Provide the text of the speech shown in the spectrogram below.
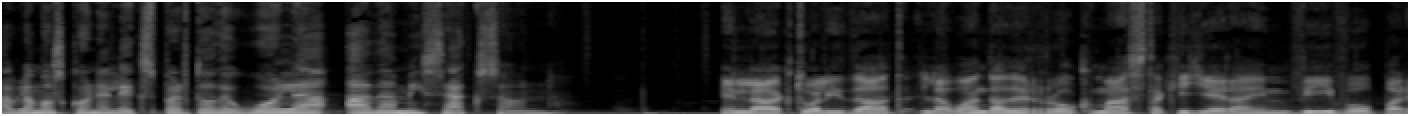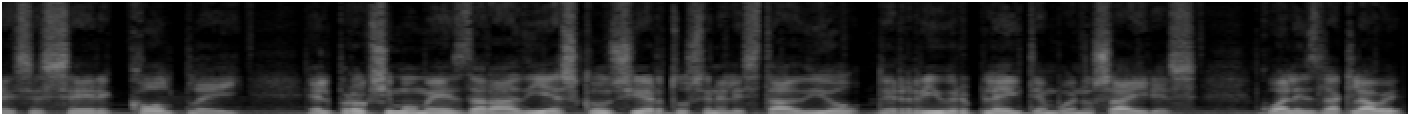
Hablamos con el experto de Wola, Adam Isaacson. En la actualidad, la banda de rock más taquillera en vivo parece ser Coldplay. El próximo mes dará 10 conciertos en el estadio de River Plate en Buenos Aires. ¿Cuál es la clave?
